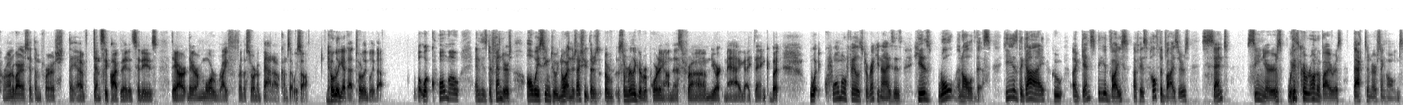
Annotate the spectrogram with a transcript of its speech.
Coronavirus hit them first. They have densely populated cities. They are they are more rife for the sort of bad outcomes that we saw. Totally get that. Totally believe that. But what Cuomo and his defenders always seem to ignore, and there's actually there's a, some really good reporting on this from New York Mag, I think. But what Cuomo fails to recognize is his role in all of this. He is the guy who, against the advice of his health advisors, sent seniors with coronavirus back to nursing homes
